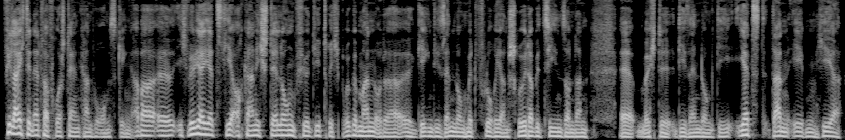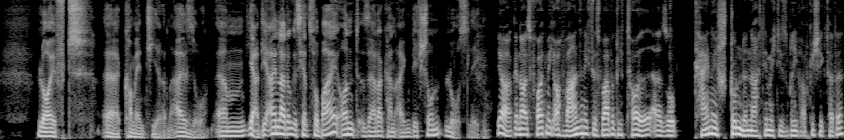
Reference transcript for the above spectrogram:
vielleicht in etwa vorstellen kann, worum es ging. Aber äh, ich will ja jetzt hier auch gar nicht Stellung für Dietrich Brüggemann oder äh, gegen die Sendung mit Florian Schröder beziehen, sondern äh, möchte die Sendung, die jetzt dann eben hier läuft, äh, kommentieren. Also, ähm, ja, die Einladung ist jetzt vorbei und Serda kann eigentlich schon loslegen. Ja, genau, es freut mich auch wahnsinnig, das war wirklich toll. Also keine Stunde, nachdem ich diesen Brief abgeschickt hatte,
